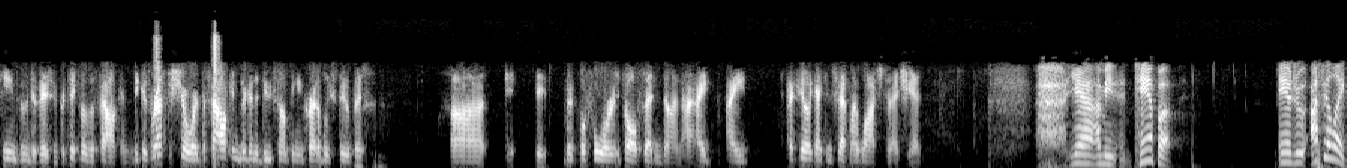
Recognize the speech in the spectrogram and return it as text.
teams in the division, particularly the Falcons, because rest assured the Falcons are gonna do something incredibly stupid. Uh it, it, but before it's all said and done. I, I I I feel like I can set my watch to that shit. Yeah, I mean Tampa. Andrew, I feel like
